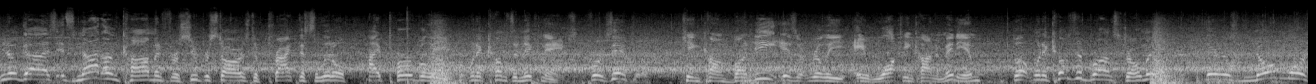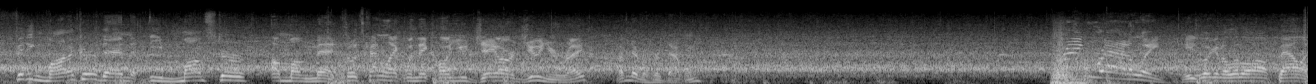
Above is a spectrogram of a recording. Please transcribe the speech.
You know, guys, it's not uncommon for superstars to practice a little hyperbole when it comes to nicknames. For example, King Kong Bundy isn't really a walking condominium, but when it comes to Braun Strowman, there is no more fitting moniker than the monster among men. So it's kind of like when they call you JR Jr., right? I've never heard that one. He's looking a little off balance.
